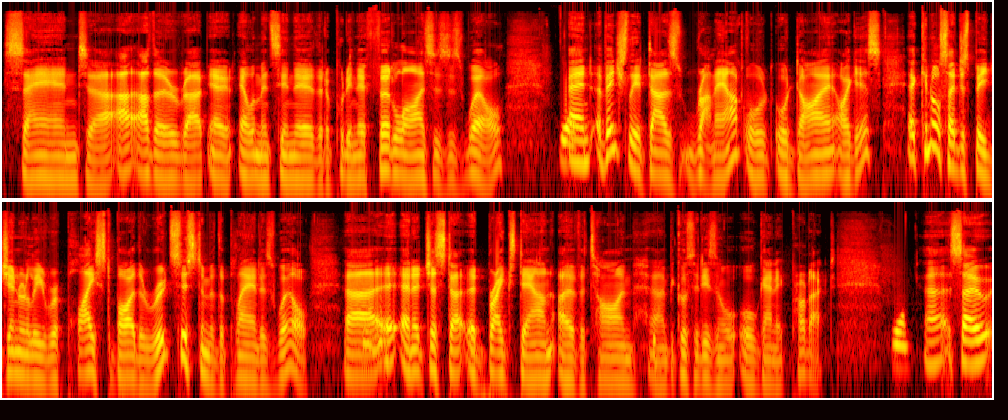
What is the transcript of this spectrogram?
sand, uh, other uh, elements in there that are put in there, fertilizers as well. Yeah. And eventually it does run out or, or die, I guess. It can also just be generally replaced by the root system of the plant as well. Uh, mm-hmm. And it just uh, it breaks down over time uh, because it is an organic product. Yeah. Uh, so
